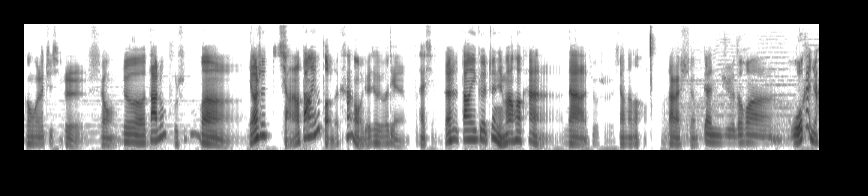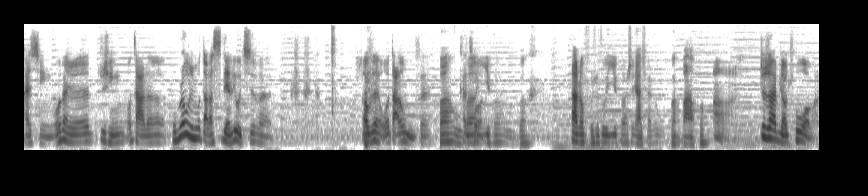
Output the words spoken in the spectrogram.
更为了剧情是使用。就大众普适度嘛，你要是想要当一个本子看，我觉得就有点不太行。但是当一个正经漫画看，那就是相当的好。我大概是这样。感觉的话，我感觉还行。我感觉剧情我打的，我不知道为什么我打了四点六七分。哦，不对，我打了五分分五看错了分一分五分，大众俯视度一分，剩下全是五分八分。啊，就是还比较戳我嘛，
